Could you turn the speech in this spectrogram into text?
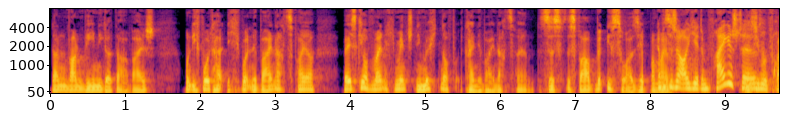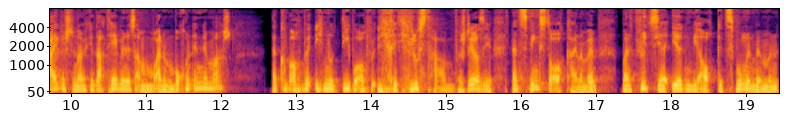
dann waren weniger da, weißt? Und ich wollte halt, ich wollte eine Weihnachtsfeier, Weil es gibt auch manche Menschen, die möchten auch keine Weihnachtsfeiern. Das ist, das war wirklich so. Also ich habe bei Aber meinem, es ist ja auch jedem das freigestellt. ist immer freigestellt. Da habe ich gedacht, hey, wenn du es am, an einem Wochenende machst, dann kommen auch wirklich nur die, wo auch wirklich richtig Lust haben. Verstehst du, was ich, dann zwingst du auch keiner, weil man fühlt sich ja irgendwie auch gezwungen, wenn man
